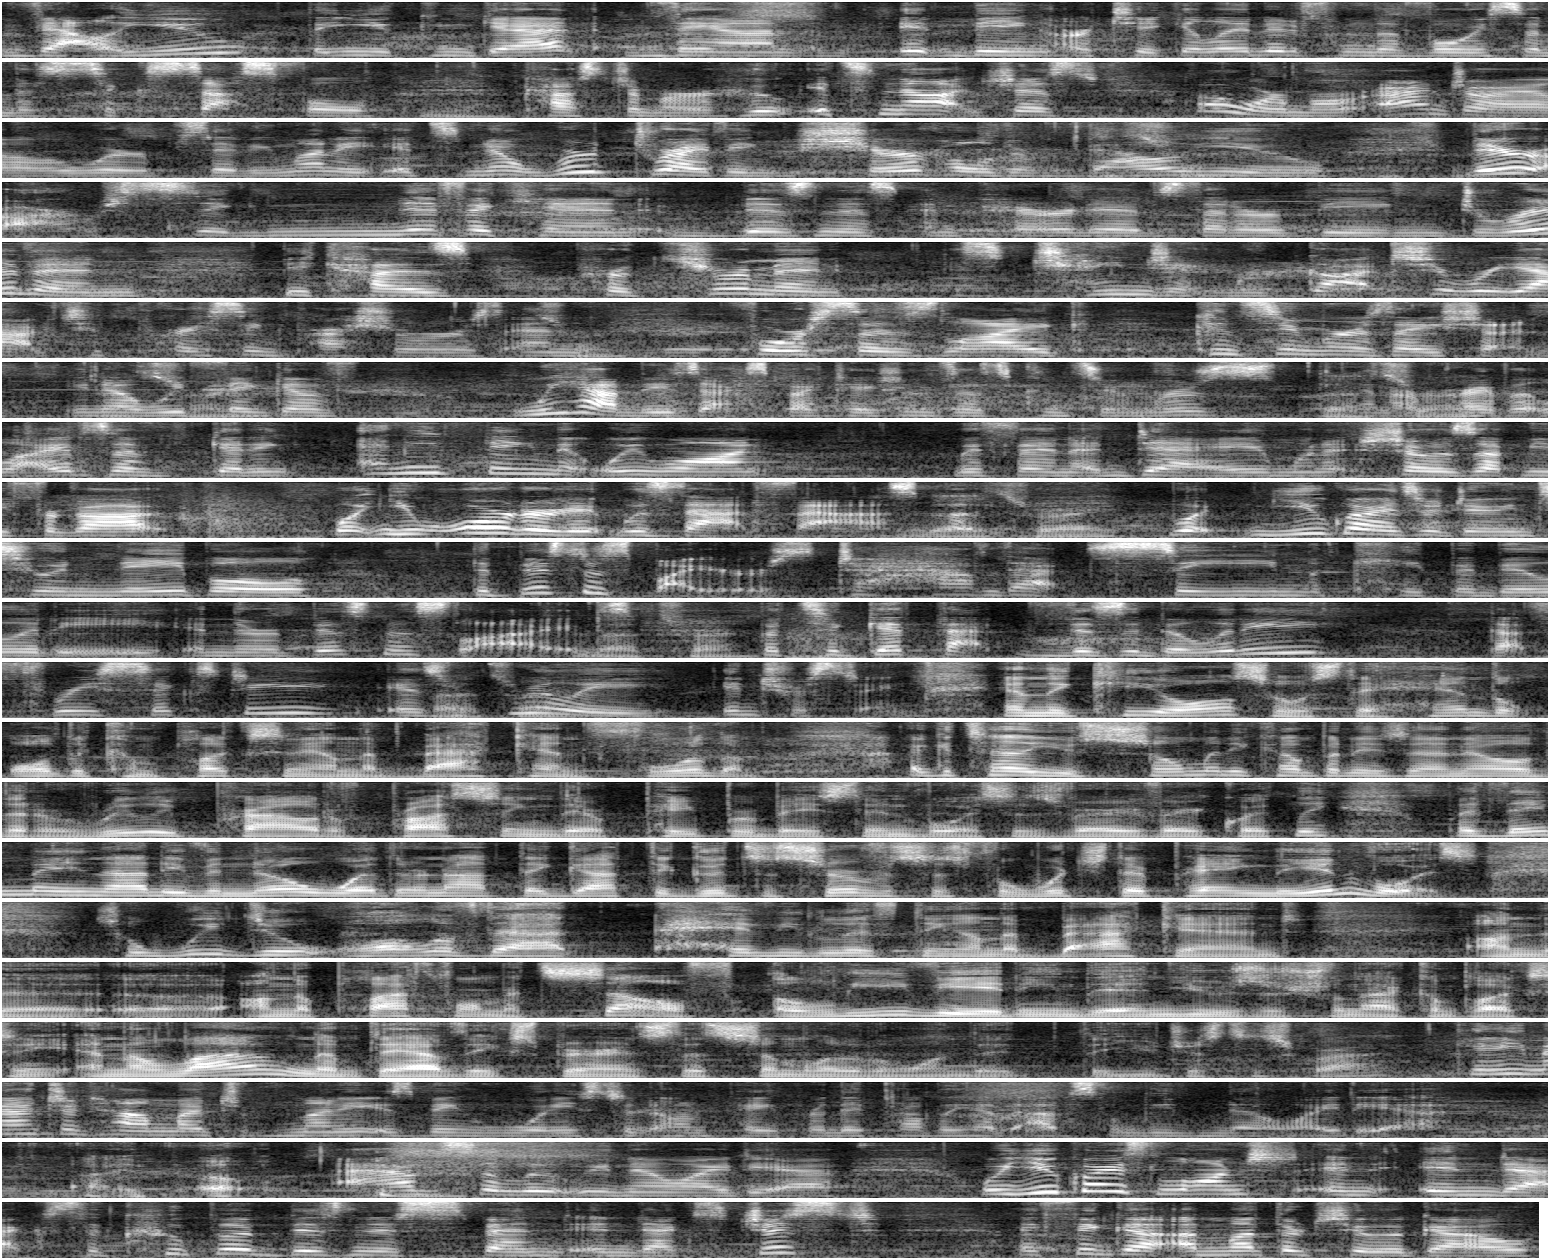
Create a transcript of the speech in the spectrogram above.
value that you can get than it being articulated from the voice of a successful yeah. customer who it's not just oh we're more agile we're saving money it's no we're driving shareholder value right. right. there are significant business imperatives that are being driven because procurement is changing we've got to react to pricing pressures and right. forces like consumerization you know That's we think of we have these expectations as consumers That's in our private lives of getting anything that we want within a day, and when it shows up, you forgot what you ordered. It was that fast. That's but right. What you guys are doing to enable the business buyers to have that same capability in their business lives. That's right. But to get that visibility that 360 is That's really right. interesting. And the key also is to handle all the complexity on the back end for them. I can tell you so many companies I know that are really proud of processing their paper-based invoices very, very quickly, but they may not even know whether or not they got the goods and services for which they're paying the invoice. So we do all of that heavy lifting on the back end on the, uh, on the platform itself, alleviating the end users from that complexity and allowing them to have the experience that's similar to the one that, that you just described. Can you imagine how much money is being wasted on paper? They probably have absolutely no idea. I know. Absolutely no idea. Well, you guys launched an index, the Coupa Business Spend Index, just I think a, a month or two ago.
